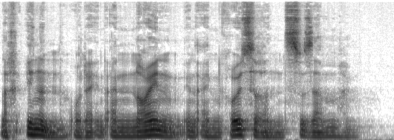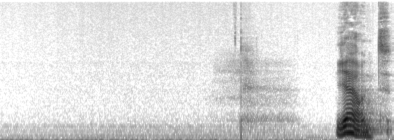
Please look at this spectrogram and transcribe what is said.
nach innen oder in einen neuen, in einen größeren Zusammenhang. Ja, und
